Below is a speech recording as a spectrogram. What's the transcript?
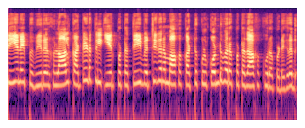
தீயணைப்பு வீரர்களால் கட்டிடத்தில் ஏற்பட்ட தீ வெற்றிகரமாக கட்டுக்குள் கொண்டுவரப்பட்டதாக கூறப்படுகிறது.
